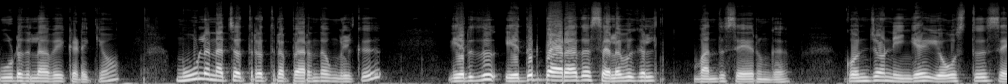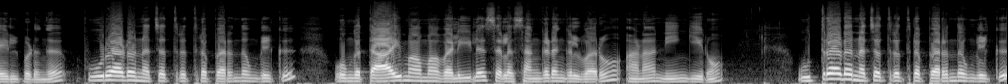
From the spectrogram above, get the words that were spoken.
கூடுதலாகவே கிடைக்கும். மூல நட்சத்திரத்தில் பிறந்தவங்களுக்கு எது எதிர்பாராத செலவுகள் வந்து சேருங்க. கொஞ்சம் நீங்கள் யோசித்து செயல்படுங்க. பூராட நட்சத்திரத்தில் பிறந்தவங்களுக்கு உங்கள் தாய் மாமா வழியில் சில சங்கடங்கள் வரும். ஆனால் நீங்கிரும். உத்ராட நட்சத்திரத்தில் பிறந்தவங்களுக்கு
